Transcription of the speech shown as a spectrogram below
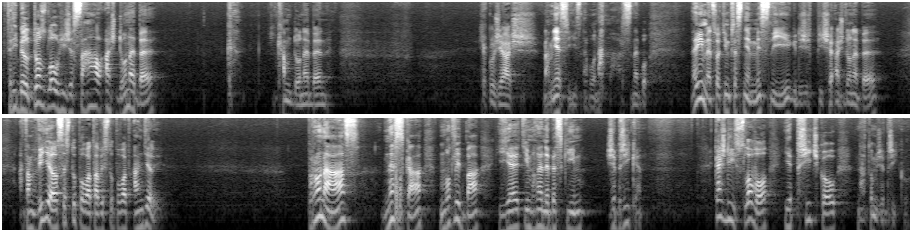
který byl dost dlouhý, že sahal až do nebe. Kam do nebe? Jakože až na měsíc, nebo na Mars, nebo nevíme, co tím přesně myslí, když píše až do nebe. A tam viděl sestupovat a vystupovat anděli. Pro nás dneska modlitba je tímhle nebeským žebříkem. Každý slovo je příčkou na tom žebříku.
